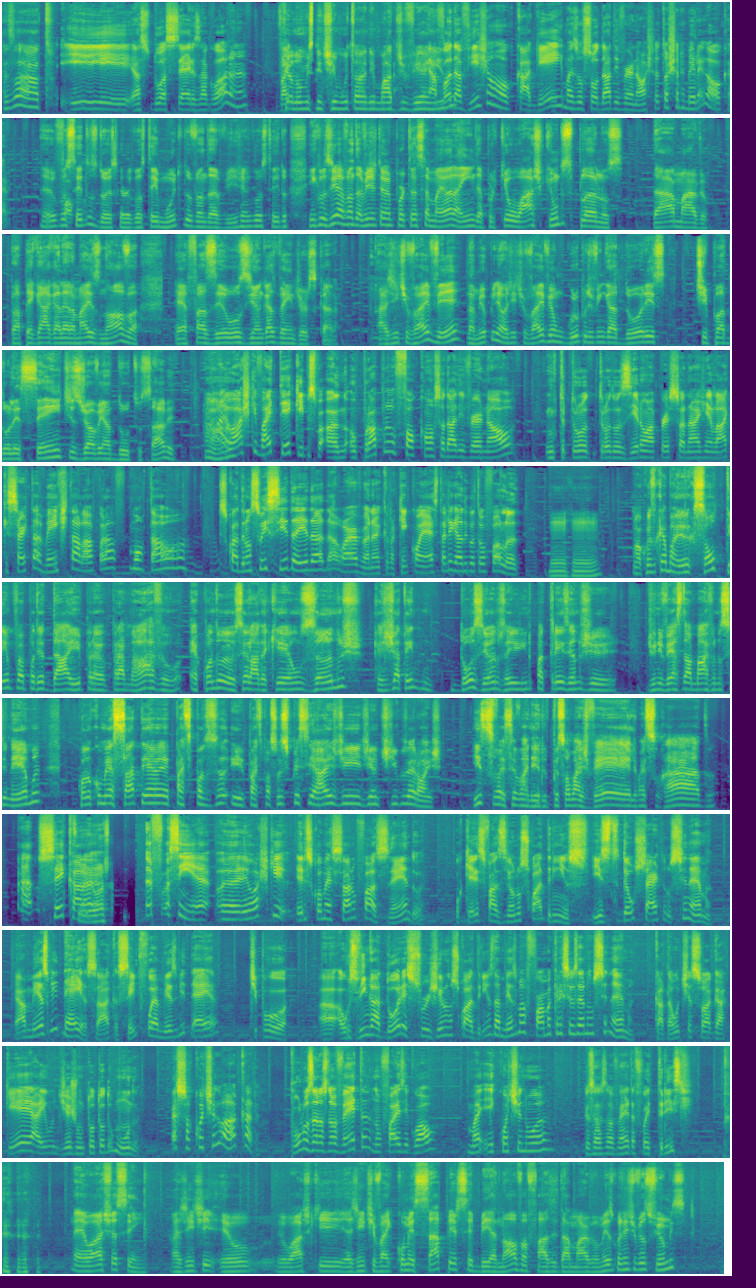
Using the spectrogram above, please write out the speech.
Exato. e as duas séries agora, né? Vai Que eu não me senti muito animado de ver A ainda. WandaVision eu caguei, mas o Soldado Invernal acho que eu tô achando bem legal, cara. Eu gostei Foco. dos dois, cara. Eu gostei muito do WandaVision e gostei do. Inclusive, a WandaVision tem uma importância maior ainda, porque eu acho que um dos planos da Marvel pra pegar a galera mais nova é fazer os Young Avengers, cara. A gente vai ver, na minha opinião, a gente vai ver um grupo de Vingadores, tipo, adolescentes, jovem adultos, sabe? Aham. Ah, eu acho que vai ter equipes. ah, O próprio Falcão Soldado Invernal intro- introduziram a personagem lá que certamente tá lá pra montar um esquadrão suicida aí da, da Marvel, né? Que pra quem conhece tá ligado do que eu tô falando. Uhum. Uma coisa que é maneira que só o tempo vai poder dar aí pra, pra Marvel é quando, sei lá, daqui a uns anos, que a gente já tem 12 anos aí, indo pra 13 anos de, de universo da Marvel no cinema, quando começar a ter participação, e participações especiais de, de antigos heróis. Isso vai ser maneiro. O pessoal mais velho, mais surrado. Ah, não sei, cara. eu acho É, assim, é, é, eu acho que eles começaram fazendo o que eles faziam nos quadrinhos. E isso deu certo no cinema. É a mesma ideia, saca? Sempre foi a mesma ideia. Tipo, a- os Vingadores surgiram nos quadrinhos da mesma forma que eles fizeram no cinema. Cada um tinha sua HQ, aí um dia juntou todo mundo. É só continuar, cara. Pula os anos 90, não faz igual, mas e continua. Os anos 90 foi triste. É, eu acho assim. A gente, eu, eu acho que a gente vai começar a perceber a nova fase da Marvel mesmo quando a gente vê os filmes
